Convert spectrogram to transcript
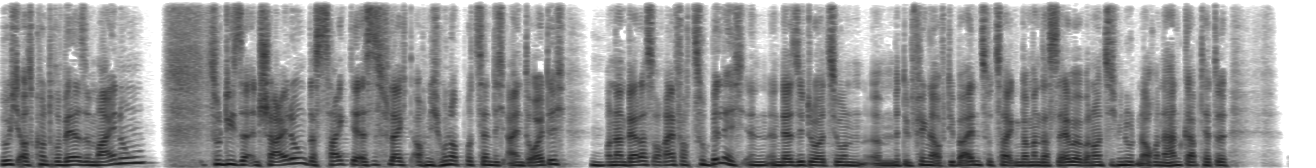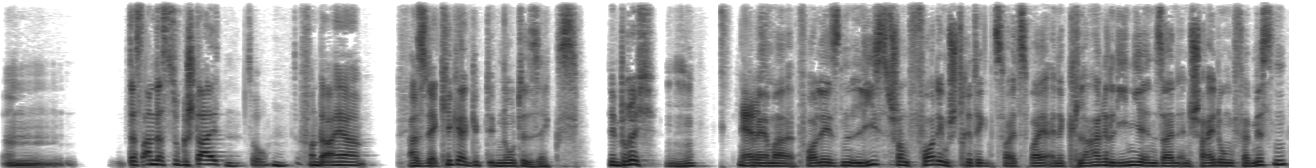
durchaus kontroverse Meinungen zu dieser Entscheidung. Das zeigt ja, es ist vielleicht auch nicht hundertprozentig eindeutig. Mhm. Und dann wäre das auch einfach zu billig, in, in der Situation ähm, mit dem Finger auf die beiden zu zeigen, wenn man das selber über 90 Minuten auch in der Hand gehabt hätte, ähm, das anders zu gestalten. So. Mhm. Von daher Also der Kicker gibt ihm Note 6. den Brüch. Mhm. Ja, kann ja mal vorlesen, ließ schon vor dem strittigen 2-2 eine klare Linie in seinen Entscheidungen vermissen.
